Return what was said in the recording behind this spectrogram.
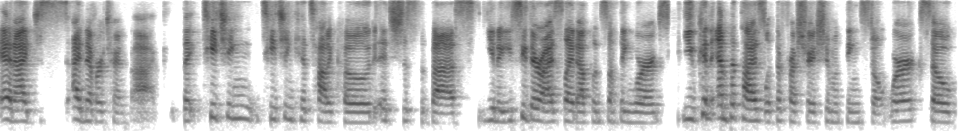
and I just I never turned back. Like teaching teaching kids how to code, it's just the best. You know, you see their eyes light up when something works. You can empathize with the frustration when things don't work. So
